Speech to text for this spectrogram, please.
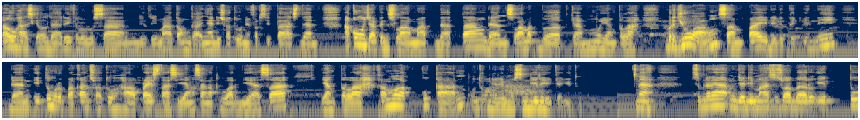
tahu hasil dari kelulusan diterima atau enggaknya di suatu universitas. Dan aku ngucapin selamat datang dan selamat buat kamu yang telah berjuang sampai di detik ini dan itu merupakan suatu hal prestasi yang sangat luar biasa yang telah kamu lakukan untuk dirimu sendiri kayak gitu. Nah, sebenarnya menjadi mahasiswa baru itu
